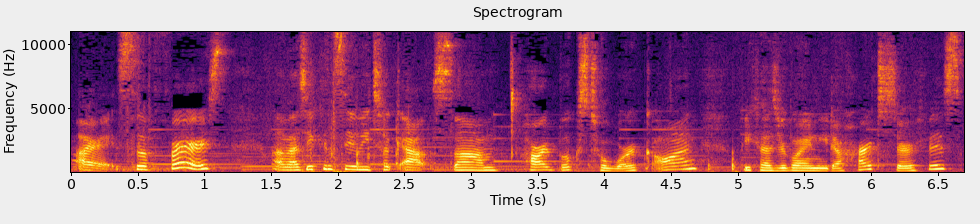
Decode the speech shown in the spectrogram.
Alright, so first, um, as you can see we took out some hard books to work on because you're going to need a hard surface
